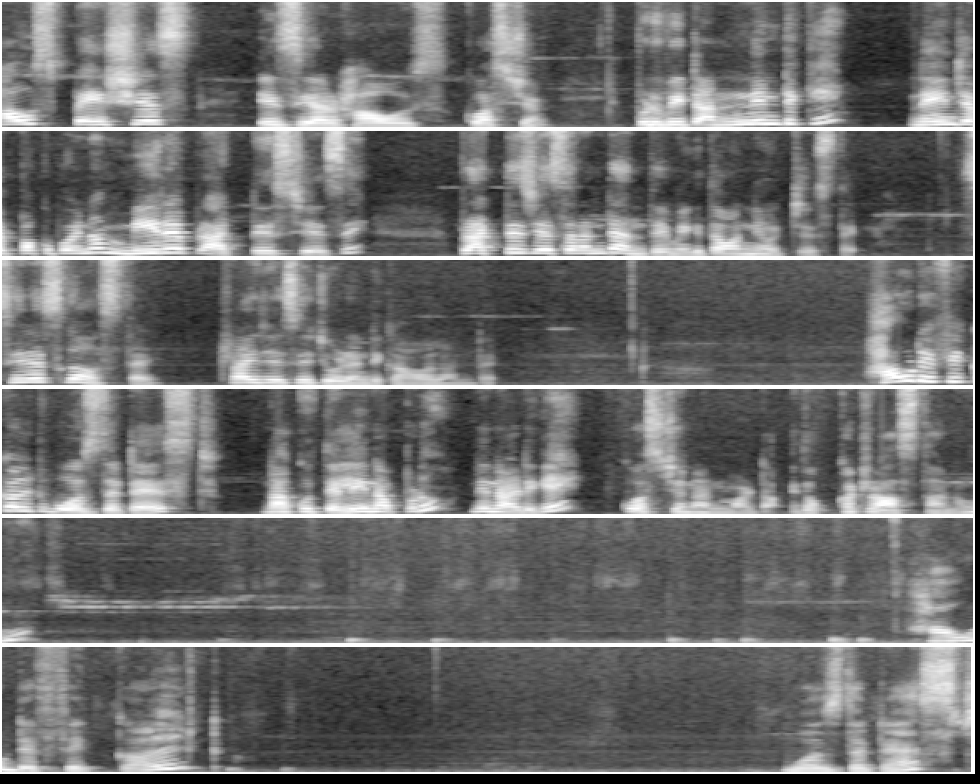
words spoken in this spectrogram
how spacious is your house question ఇప్పుడు వీటన్నింటికి నేను చెప్పకపోయినా మీరే ప్రాక్టీస్ చేసి ప్రాక్టీస్ చేశారంటే అంతే మిగతావన్నీ వచ్చేస్తాయి. సీరియస్గా వస్తాయి. ట్రై చేసి చూడండి కావాలంటే. How difficult was the test నాకు తెలియనప్పుడు నేను అడిగే క్వశ్చన్ అనమాట ఇది ఒక్కటి రాస్తాను. How difficult was the test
